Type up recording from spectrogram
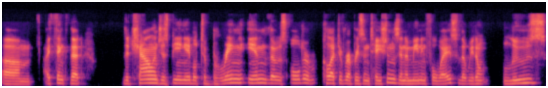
um i think that the challenge is being able to bring in those older collective representations in a meaningful way so that we don't lose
